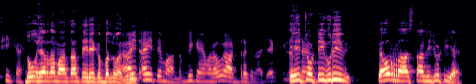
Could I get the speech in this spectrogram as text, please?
ਠੀਕ ਆ 2000 ਦਾ ਮਾਨਤਾਨ ਤੇਰੇ ਇੱਕ ਵੱਲੋਂ ਆ ਗੁਰੀ। ਆਈ ਆਈ ਤੇ ਮਾਰ ਲੱਭੀ ਕੈਮਰਾ ਉਹ ਆਰਡਰ ਕਰਾ ਚੈੱਕ ਇਹ ਝੋਟੀ ਗੁਰੀ ਪਿਓਰ ਰਾਜਸਥਾਨ ਦੀ ਝੋਟੀ ਹੈ।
